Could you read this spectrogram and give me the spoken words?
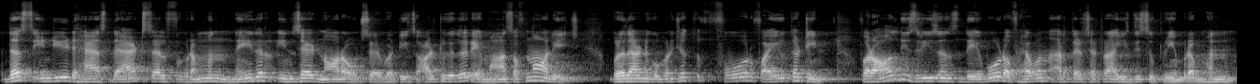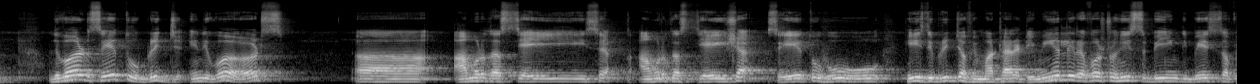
thus indeed has that self Brahman neither inside nor outside, but is altogether a mass of knowledge. Brihadaranyaka Upanishad 4 5 13. For all these reasons, the abode of heaven, earth, etc., is the supreme Brahman. The word Setu, bridge, in the words ಅಮೃತಸ್ಯೈಸ ಅಮೃತಸ್ಯೈಷ ಸೇತು he is the bridge of immortality merely refers to his being the basis of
